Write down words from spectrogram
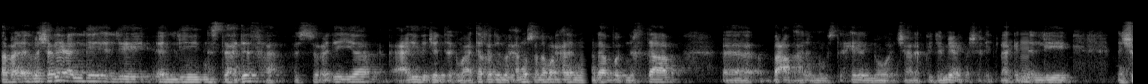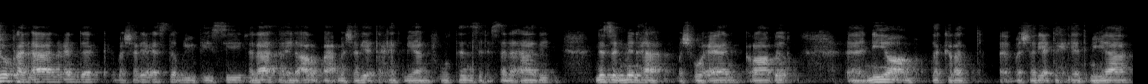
طبعا المشاريع اللي اللي اللي نستهدفها في السعودية عديدة جدا وأعتقد أنه حنوصل لمرحله إنه لابد نختار بعضها لأنه مستحيل إنه نشارك في جميع المشاريع لكن اللي نشوفها الآن عندك مشاريع SWPC ثلاثة إلى أربع مشاريع تحليه مياه المفروض تنزل السنة هذه. نزل منها مشروعين رابغ آه، نيوم ذكرت مشاريع تحلية مياه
